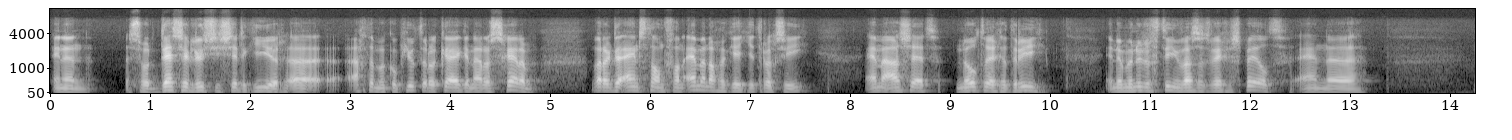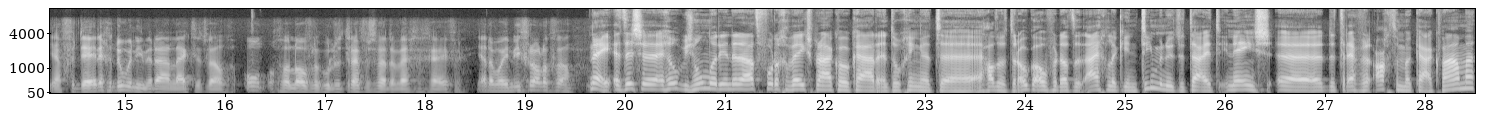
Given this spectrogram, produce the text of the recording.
in een soort desillusie zit ik hier uh, achter mijn computer te kijken naar een scherm. Waar ik de eindstand van Emmen nog een keertje terug zie. Emmen AZ 0 tegen 3. In een minuut of tien was het weer gespeeld. En uh, ja, verdedigen doen we niet meer aan, lijkt het wel. Ongelooflijk hoe de treffers werden weggegeven. Ja, daar word je niet vrolijk van. Nee, het is uh, heel bijzonder inderdaad. Vorige week spraken we elkaar en toen ging het, uh, hadden we het er ook over dat het eigenlijk in 10 minuten tijd ineens uh, de treffers achter elkaar kwamen.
